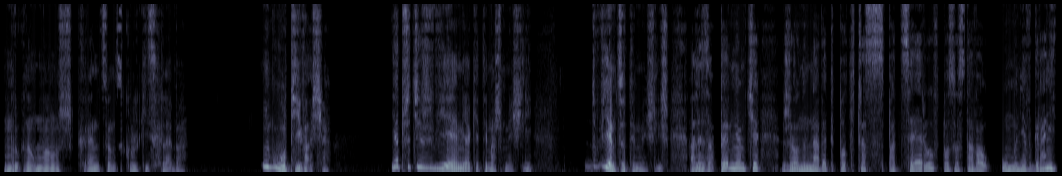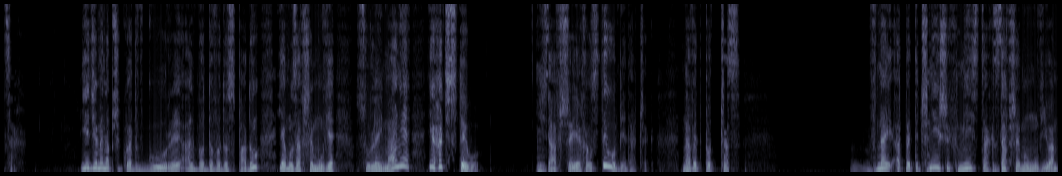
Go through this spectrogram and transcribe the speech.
mruknął mąż, kręcąc kulki z chleba. Głupi, Wasia. Ja przecież wiem, jakie ty masz myśli. Wiem, co ty myślisz, ale zapewniam cię, że on nawet podczas spacerów pozostawał u mnie w granicach. Jedziemy na przykład w góry albo do wodospadu, ja mu zawsze mówię, Sulejmanie, jechać z tyłu. I zawsze jechał z tyłu, biedaczek. Nawet podczas... W najapetyczniejszych miejscach zawsze mu mówiłam,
